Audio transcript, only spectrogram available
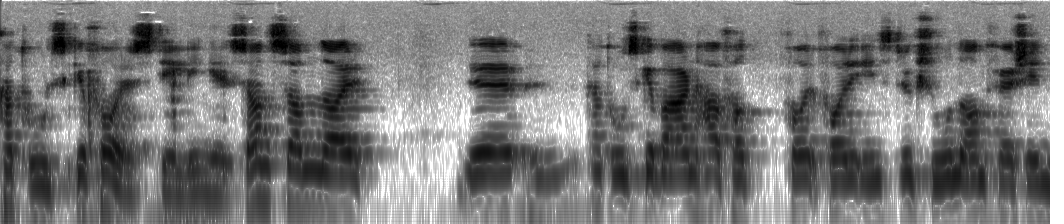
katolske forestillinger. Sånn som når eh, katolske barn har fått for, for instruksjon om før sin,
